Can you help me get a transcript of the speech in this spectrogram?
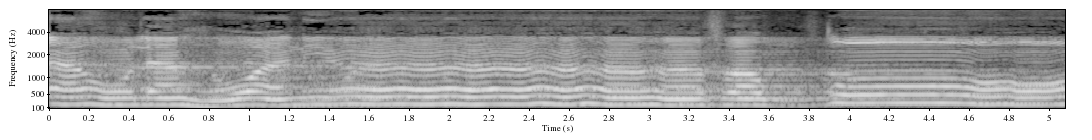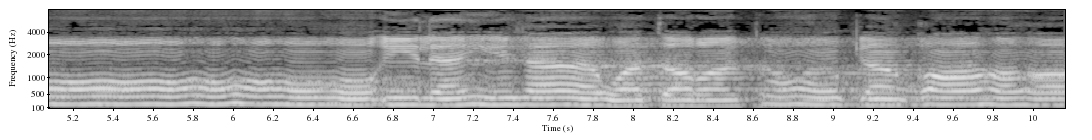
أو لهوا انفضوا إليها وتركوك قائما.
